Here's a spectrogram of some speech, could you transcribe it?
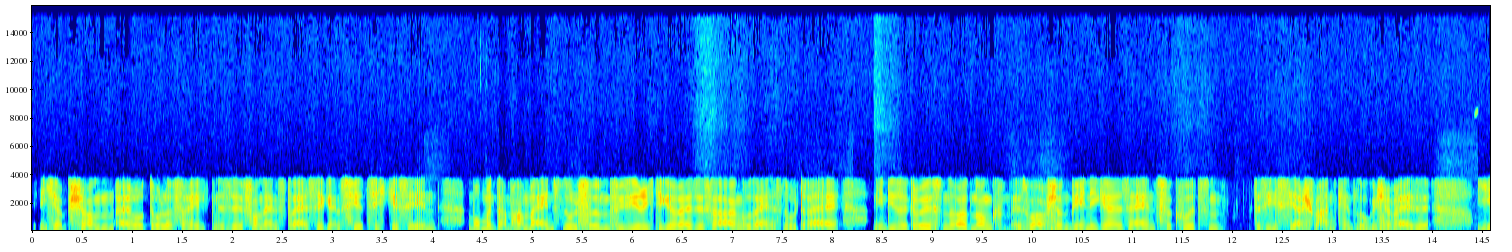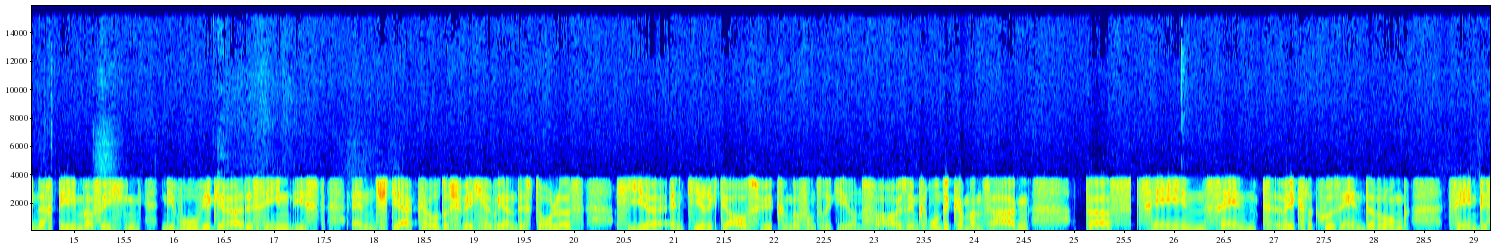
Ich habe schon Euro-Dollar-Verhältnisse von 1,30, 1,40 gesehen. Momentan haben wir 1,05, wie Sie richtigerweise sagen, oder 1,03 in dieser Größenordnung. Es war auch schon weniger als 1 vor kurzem. Das ist sehr schwankend logischerweise. Je nachdem, auf welchem Niveau wir gerade sind, ist ein stärker oder schwächer werden des Dollars hier eine direkte Auswirkung auf unsere G&V. Also im Grunde kann man sagen, dass 10 Cent Wechselkursänderung 10 bis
